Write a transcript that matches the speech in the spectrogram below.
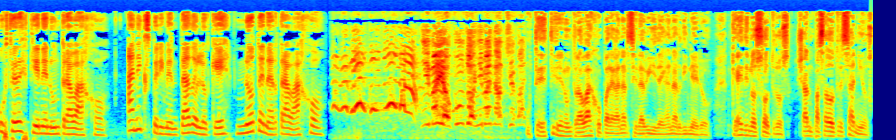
Ustedes tienen un trabajo ¿Han experimentado lo que es no tener trabajo? Ustedes tienen un trabajo para ganarse la vida y ganar dinero. ¿Qué hay de nosotros? Ya han pasado tres años.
